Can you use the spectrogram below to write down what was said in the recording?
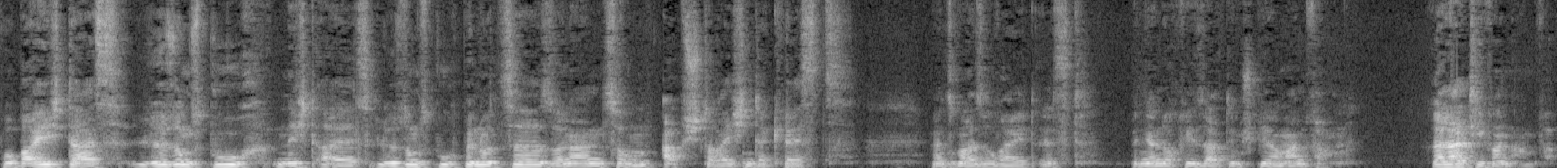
Wobei ich das Lösungsbuch nicht als Lösungsbuch benutze, sondern zum Abstreichen der Quests, wenn es mal so weit ist. Bin ja noch, wie gesagt, im Spiel am Anfang. Relativ am Anfang.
